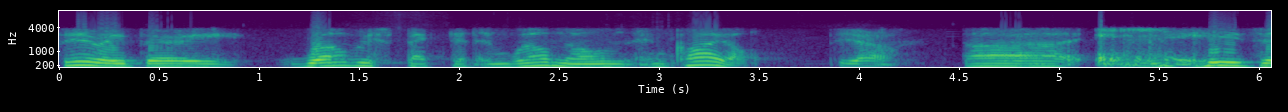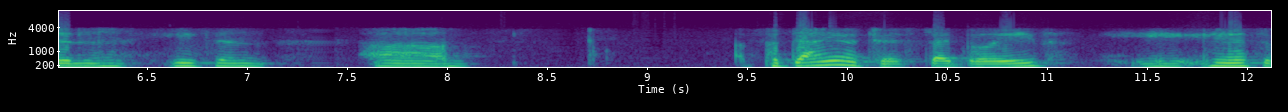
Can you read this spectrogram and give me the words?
very, very well respected and well known in Kyle. Yeah. Uh, he's in he's in um, a podiatrist, I believe. He he has a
